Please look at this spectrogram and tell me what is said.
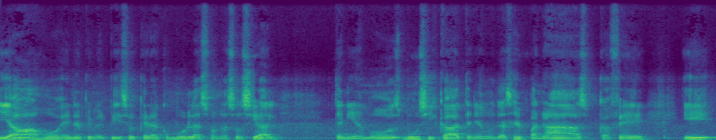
y abajo en el primer piso, que era como la zona social, teníamos música, teníamos las empanadas, un café y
